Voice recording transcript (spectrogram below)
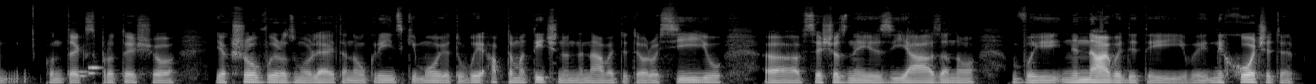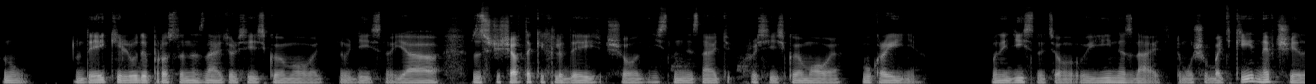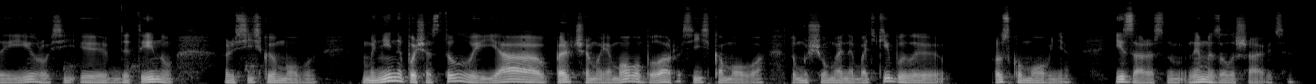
контекст про те, що якщо ви розмовляєте на українській мові, то ви автоматично ненавидите Росію, е, все, що з нею зв'язано, ви ненавидите її, ви не хочете. Ну, деякі люди просто не знають російської мови. Ну, дійсно, я зустрічав таких людей, що дійсно не знають російської мови в Україні. Вони дійсно цього її не знають, тому що батьки не вчили її росі... е, дитину російською мовою. Мені не пощастило, і я перша моя мова була російська мова, тому що у мене батьки були рускомовні і зараз ними залишаються.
